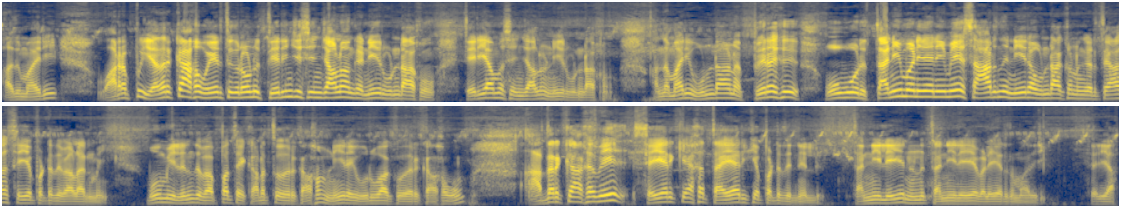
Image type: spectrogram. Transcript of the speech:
அது மாதிரி வரப்பு எதற்காக உயர்த்துகிறோன்னு தெரிஞ்சு செஞ்சாலும் அங்கே நீர் உண்டாகும். தெரியாமல் செஞ்சாலும் நீர் உண்டாகும். அந்த மாதிரி உண்டான பிறகு ஒவ்வொரு தனி மனிதனையுமே சார்ந்து நீரை உண்டாக்கணுங்கிறதுக்காக செய்யப்பட்டது வேளாண்மை. பூமியிலிருந்து வெப்பத்தை கடத்துவதற்காகவும் நீரை உருவாக்குவதற்காகவும் அதற்காகவே செயற்கையாக தயாரிக்கப்பட்டது நெல் தண்ணியிலேயே நின்று தண்ணியிலேயே விளையிறது மாதிரி. சரியா?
